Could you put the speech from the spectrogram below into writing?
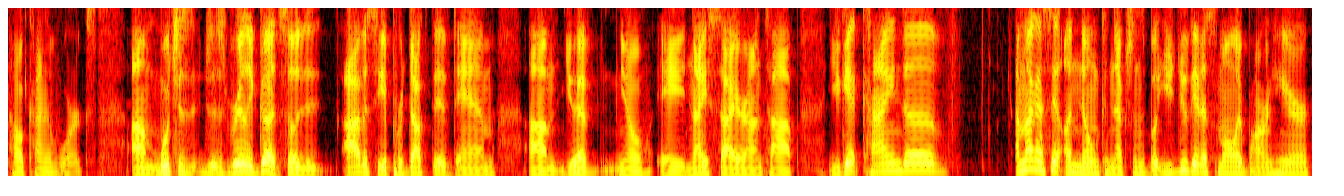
how it kind of works, um, which is just really good. So obviously a productive dam. Um, you have you know a nice sire on top. You get kind of I'm not gonna say unknown connections, but you do get a smaller barn here.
